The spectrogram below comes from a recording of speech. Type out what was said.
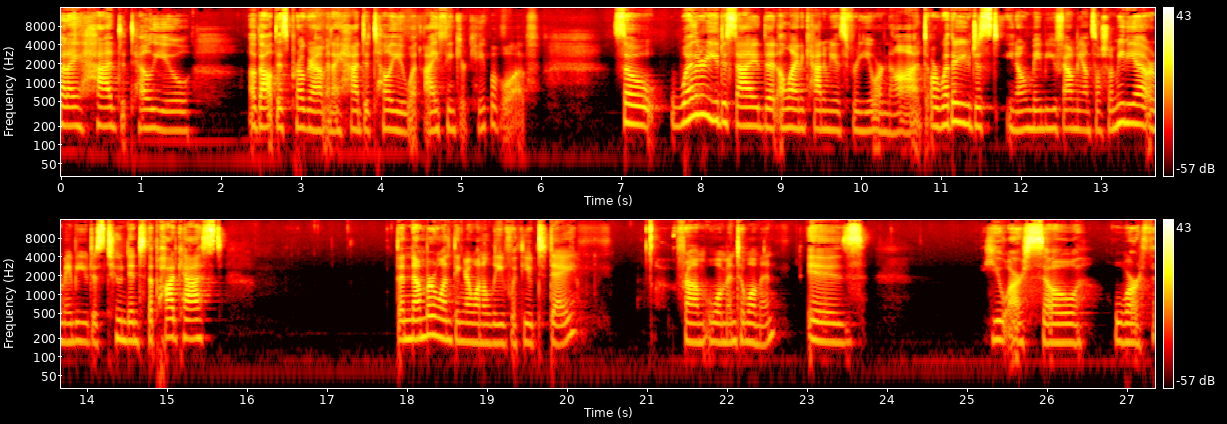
but I had to tell you about this program and I had to tell you what I think you're capable of. So, whether you decide that Align Academy is for you or not, or whether you just, you know, maybe you found me on social media or maybe you just tuned into the podcast, the number one thing I want to leave with you today from woman to woman is you are so worth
